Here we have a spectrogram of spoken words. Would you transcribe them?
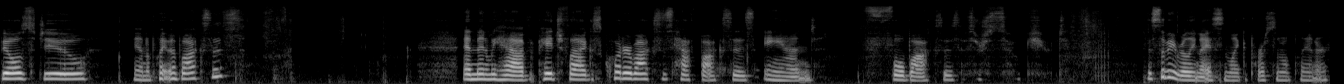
bills due, and appointment boxes. And then we have page flags, quarter boxes, half boxes, and full boxes. Those are so cute. This will be really nice in like a personal planner.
